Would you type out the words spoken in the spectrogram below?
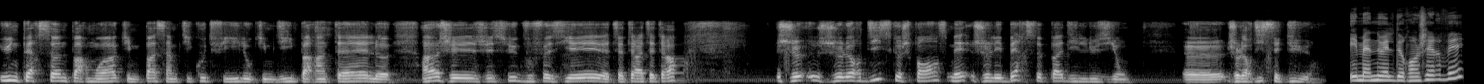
une personne par mois qui me passe un petit coup de fil ou qui me dit par un tel euh, ah j'ai su que vous faisiez etc etc je, leur dis ce que je pense mais je les berce pas d'illusions. Euh, je leur dis c'est dur. Emmanuel de Rangervais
